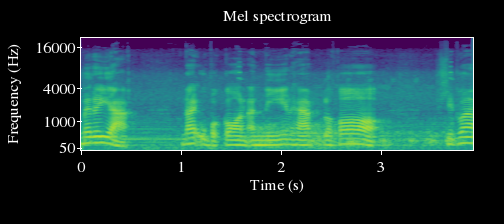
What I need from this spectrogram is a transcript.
ไม่ได้อยากได้อุปกรณ์อันนี้นะครับ แล้วก็คิดว่า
